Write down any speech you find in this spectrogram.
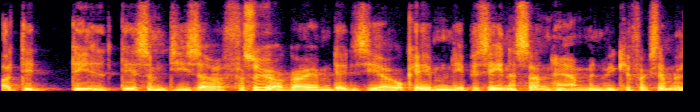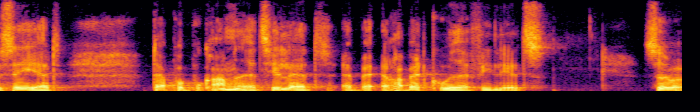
og det, det, det, som de så forsøger at gøre, jamen det er, de siger, okay, men EPC'en er sådan her, men vi kan for eksempel se, at der på programmet er tilladt rabatkode affiliates så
